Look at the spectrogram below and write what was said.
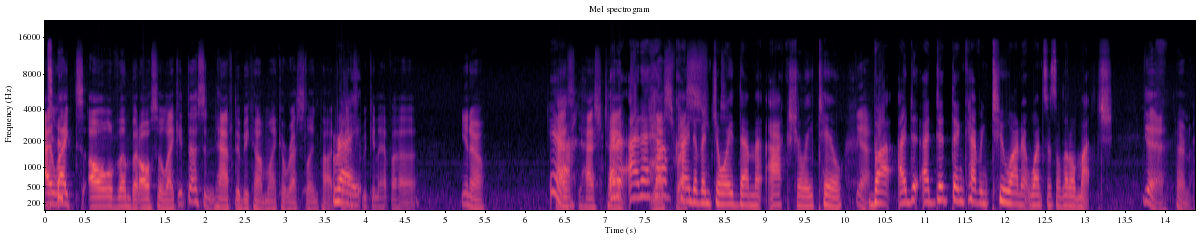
I liked all of them, but also like it doesn't have to become like a wrestling podcast. Right. We can have a, you know, Yeah. has- hashtag. and, I- and I have kind of enjoyed them actually too. Yeah. But I I did think having two on at once was a little much Yeah, fair enough.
